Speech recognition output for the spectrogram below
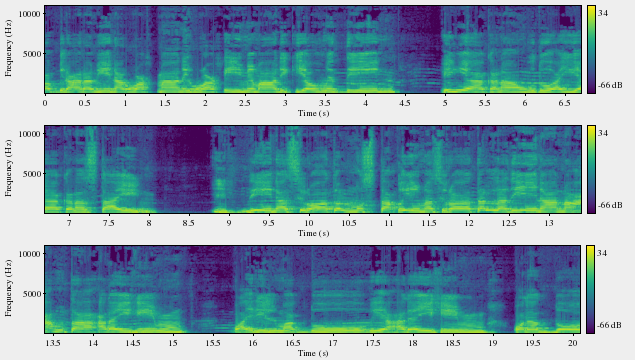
رب العالمين الرحمن الرحيم. مالك يوم الدين. إياك نعبد وإياك نستعين. اهدنا الصراط المستقيم. صراط الذين أنعمت عليهم غير المغضوب عليهم ولا الضالين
